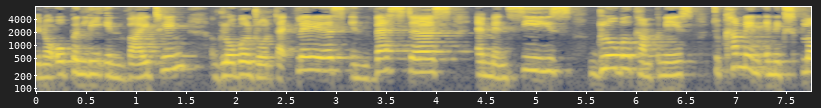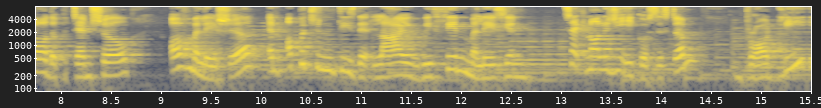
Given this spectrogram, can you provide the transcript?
you know, openly inviting global drone tech players, investors, MNCs, global companies to come in and explore the potential of Malaysia and opportunities that lie within Malaysian technology ecosystem broadly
